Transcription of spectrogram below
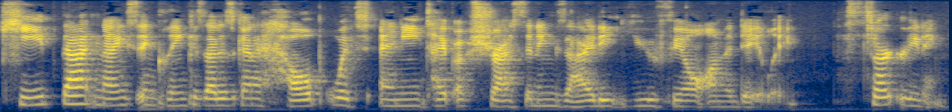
Keep that nice and clean because that is going to help with any type of stress and anxiety you feel on the daily. Start reading.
